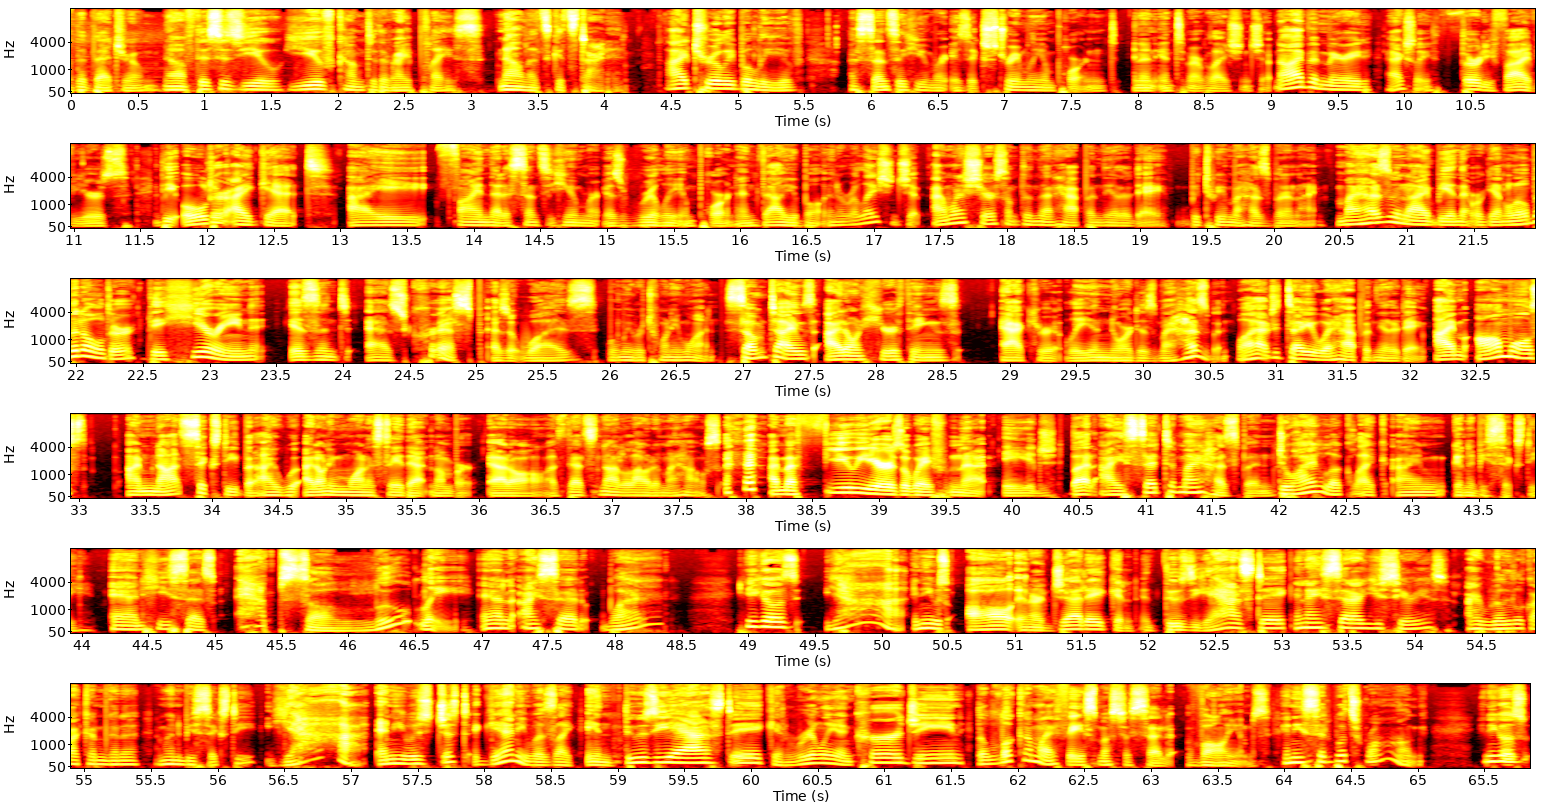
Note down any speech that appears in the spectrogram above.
the bedroom. Now, if this is you, you've come to the right place. Now, let's get started. I truly believe a sense of humor is extremely important in an intimate relationship. Now, I've been married actually 35 years. The older I get, I find that a sense of humor is really important and valuable in a relationship. I want to share something that happened the other day between my husband and I. My husband and I, being that we're getting a little bit older, the hearing isn't as crisp as it was when we were 21. Sometimes I don't hear things accurately, and nor does my husband. Well, I have to tell you what happened the other day. I'm almost I'm not 60, but I w- I don't even want to say that number at all. That's not allowed in my house. I'm a few years away from that age. But I said to my husband, Do I look like I'm going to be 60? And he says, Absolutely. And I said, What? He goes, Yeah. And he was all energetic and enthusiastic. And I said, Are you serious? I really look like I'm gonna I'm gonna be 60? Yeah. And he was just again, he was like enthusiastic and really encouraging. The look on my face must have said volumes. And he said, What's wrong? And he goes,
